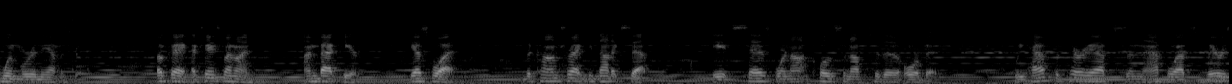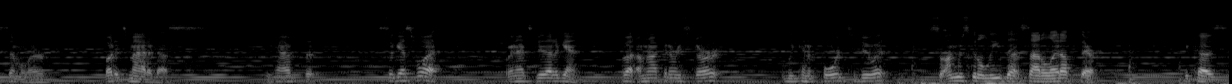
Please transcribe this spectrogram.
when we're in the atmosphere. Okay, I changed my mind. I'm back here. Guess what? The contract did not accept. It says we're not close enough to the orbit. We have the periaps and apoaps very similar, but it's mad at us. We have the... So guess what? We're gonna have to do that again. But I'm not gonna restart. We can afford to do it. So I'm just gonna leave that satellite up there. Because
